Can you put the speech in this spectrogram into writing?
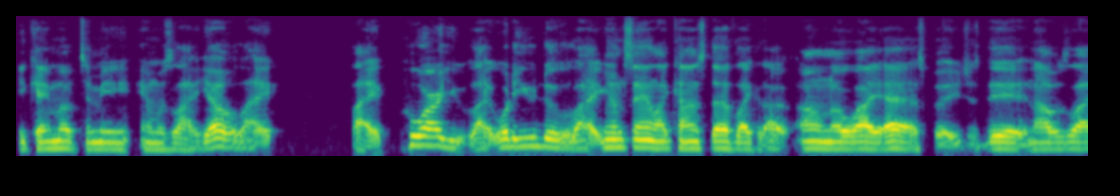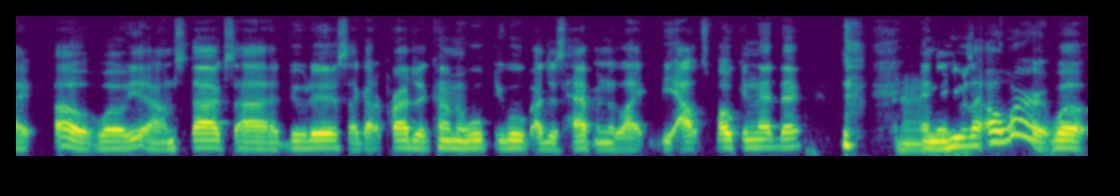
He came up to me and was like, "Yo, like, like, who are you? Like, what do you do? Like, you know what I'm saying? Like, kind of stuff. Like, I, I don't know why he asked, but he just did. And I was like, oh, well, yeah, I'm stocks. I do this. I got a project coming. Whoop de whoop. I just happened to like be outspoken that day. Mhm. And then he was like, "Oh, word. Well,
